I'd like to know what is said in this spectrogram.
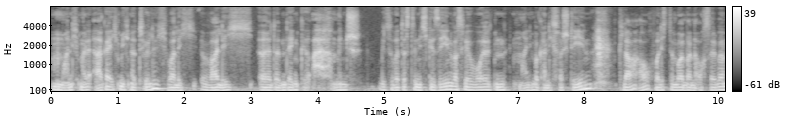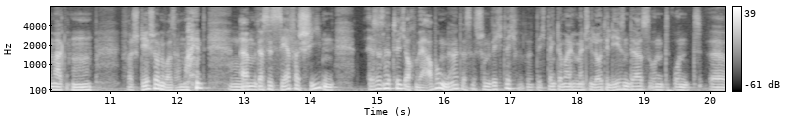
manchmal ärgere ich mich natürlich, weil ich, weil ich äh, dann denke, ach Mensch, wieso wird das denn nicht gesehen, was wir wollten? Manchmal kann ich es verstehen, klar auch, weil ich dann, weil man auch selber merkt, hm, verstehe schon, was er meint. Mhm. Ähm, das ist sehr verschieden. Es ist natürlich auch Werbung, ne? das ist schon wichtig. Ich denke da manchmal, Mensch, die Leute lesen das und, und äh,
